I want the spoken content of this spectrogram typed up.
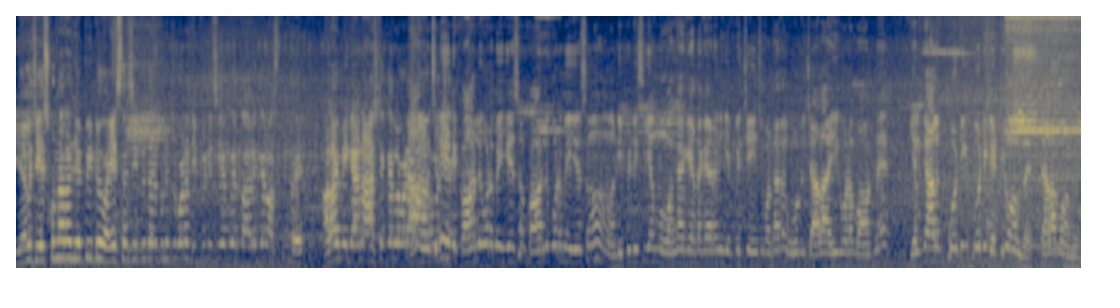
వీళ్ళు చేసుకున్నారని చెప్పి ఇటు వైఎస్ఆర్సీపీ తరపు నుంచి కూడా డిప్యూటీ సీఎం గారి తాలూకా వస్తుంది. అలాగే మీకు ఏమైనా ఆ స్టిక్కర్లు కూడా వచ్చినాయండి కార్లు కూడా మేము చేసాం కార్లు కూడా మేము చేసాం. డిప్యూటీ సీఎం వంగా గీత గారు అని చెప్పి చేయించుకుంటారు. ఊళ్ళు చాలా అవి కూడా బాగుంటున్నాయి. వీళ్ళకి వాళ్ళకి పోటీకి పోటీ గట్టిగా ఉంది. చాలా బాగుంది.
